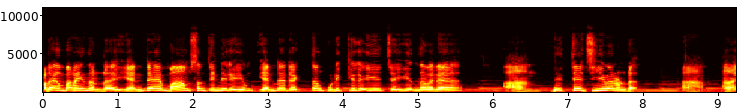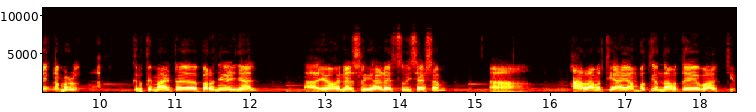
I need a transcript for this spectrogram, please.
അദ്ദേഹം പറയുന്നുണ്ട് എന്റെ മാംസം തിന്നുകയും എന്റെ രക്തം കുടിക്കുകയും ചെയ്യുന്നവന് നിത്യ ജീവനുണ്ട് അതായത് നമ്മൾ കൃത്യമായിട്ട് പറഞ്ഞു കഴിഞ്ഞാൽ യോഹന്നാൻ സ്ലിഹായുടെ സുവിശേഷം ആറാമധ്യായ അമ്പത്തി ഒന്നാമത്തെ വാക്യം.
